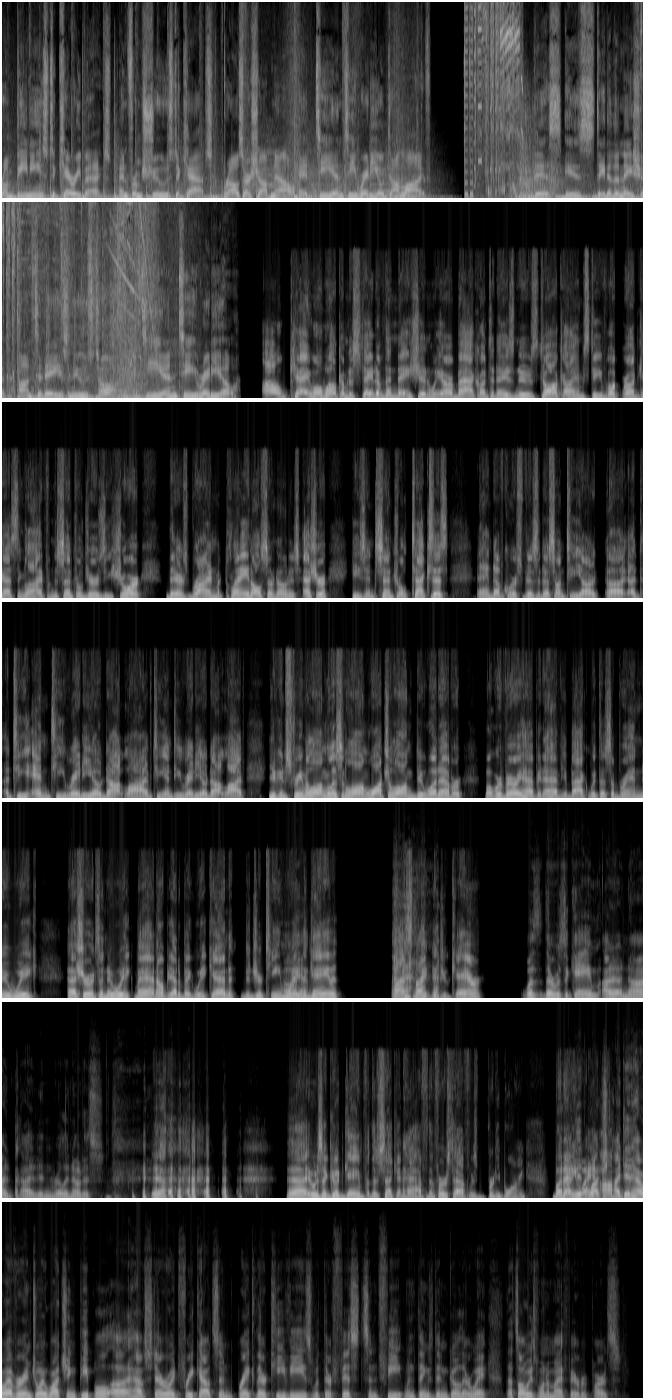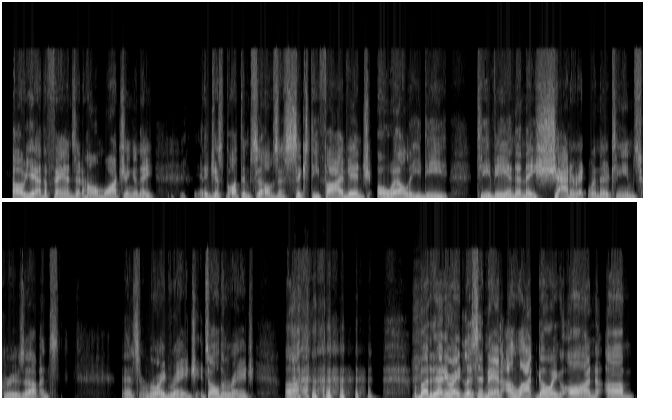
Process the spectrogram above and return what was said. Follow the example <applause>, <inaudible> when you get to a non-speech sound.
From beanies to carry bags, and from shoes to caps, browse our shop now at tntradio.live. This is State of the Nation on today's News Talk, TNT Radio. Okay, well, welcome to State of the Nation. We are back on today's News Talk. I am Steve Hook, broadcasting live from the Central Jersey Shore. There's Brian McLean, also known as Hesher. He's in Central Texas. And of course, visit us on TR, uh, uh, TNTradio.live, TNTradio.live. You can stream along, listen along, watch along, do whatever. But we're very happy to have you back with us. A brand new week. Hesher, it's a new week, man. Hope you had a big weekend. Did your team Oh, win yeah. the game <laughs> last night? Did you care? Was there was a game? I no, I, I didn't really notice. <laughs> Yeah. <laughs> yeah, it was a good game for the second half. The first half was pretty boring. But anyway, I did, watch, um, I did, however, enjoy watching people uh, have steroid freakouts and break their TVs with their fists and feet when things didn't go their way. That's always one of my favorite parts. oh yeah, the fans at home watching and they <laughs> they just bought themselves a 65 inch OLED TV and then they shatter it when their team screws up. It's it's roid rage. It's all the rage. Uh, <laughs> but at any rate, listen, man, a lot going on um,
